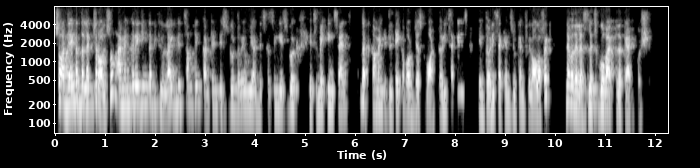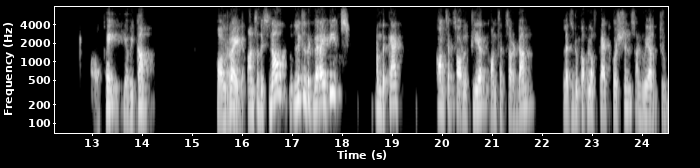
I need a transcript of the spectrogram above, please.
So at the end of the lecture also, I'm encouraging that if you liked it something, content is good, the way we are discussing is good, it's making sense. That comment, it will take about just what, 30 seconds? In 30 seconds, you can fill all of it. Nevertheless, let's go back to the cat question. Okay, here we come. All right, answer this now. Little bit varieties from the cat. Concepts are all clear, concepts are done. Let's do a couple of cat questions and we are through.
